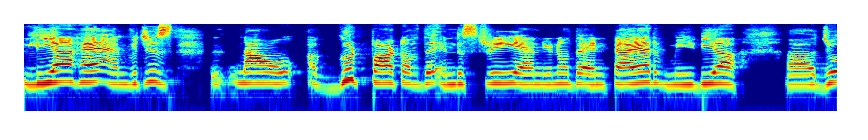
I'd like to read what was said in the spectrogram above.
लिया है and which is now a good part of the industry and you know the entire media जो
